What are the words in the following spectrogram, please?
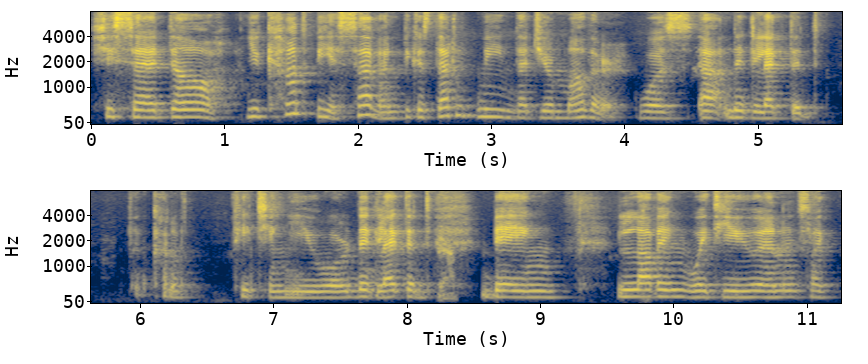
she said, No, you can't be a seven because that would mean that your mother was uh, neglected, kind of teaching you, or neglected being loving with you. And it's like,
